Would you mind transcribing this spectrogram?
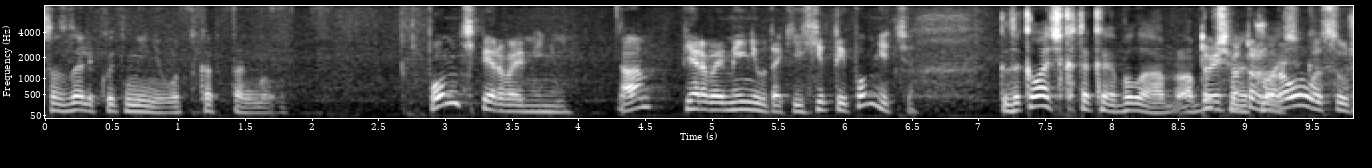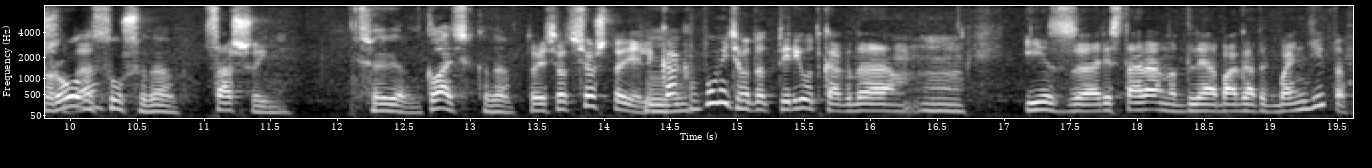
создали какое-то меню. Вот как так было. Помните первое меню? А? Первое меню, такие хиты, помните? Да классика такая была, об- обычная То есть вот тоже классика. роллы, суши, Роллы, да? суши, да. Сашими. Все верно. Классика, да. То есть вот все, что ели. Мгм. Как вы помните вот этот период, когда из ресторана для богатых бандитов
